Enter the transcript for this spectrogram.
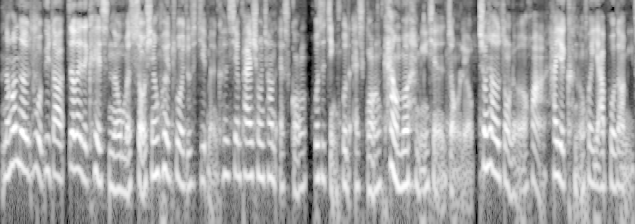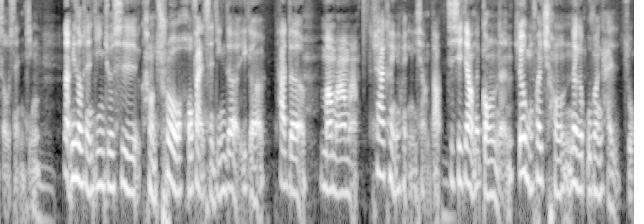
然后呢，如果遇到这类的 case 呢，我们首先会做的就是基本，可能先拍胸腔的 X 光或是颈部的 X 光，看有没有很明显的肿瘤。胸腔有肿瘤的话，它也可能会压迫到迷走神经。那迷走神经就是 control 喉返神经的一个它的妈妈嘛，所以它可能也会影响到这些这样的功能。所以我们会从那个部分开始做，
